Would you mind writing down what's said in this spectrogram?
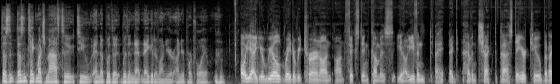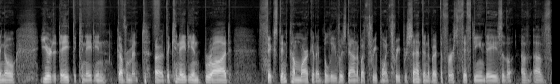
doesn't doesn't take much math to to end up with a with a net negative on your on your portfolio. Mm-hmm. Oh yeah, your real rate of return on, on fixed income is you know even I, I haven't checked the past day or two, but I know year to date the Canadian government, uh, the Canadian broad fixed income market, I believe, was down about 3.3% in about the first 15 days of the, of, of,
